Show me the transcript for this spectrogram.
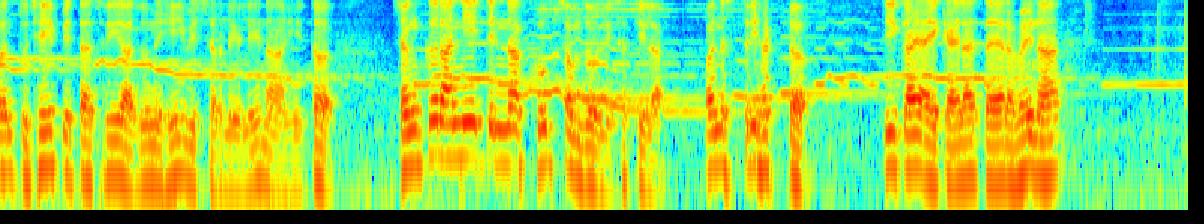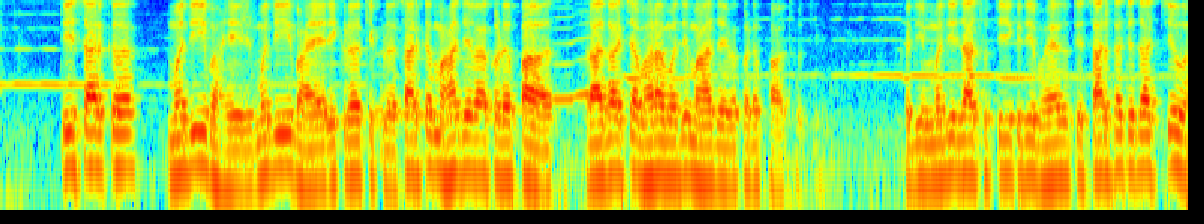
पण तुझे पिताश्री अजूनही विसरलेले नाहीत. शंकरांनी त्यांना खूप समजवले सतीला. पण स्त्री हट्ट ती काय ऐकायला तयार होईना. ती सारखं मधी बाहेर मधी बाहेर इकडं तिकडं सारखं महादेवाकडं पाहत रागाच्या भरामध्ये महादेवाकडं पाहत होती. कधी मधी जात होती कधी बाहेर होती सारखा तिचा जीव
